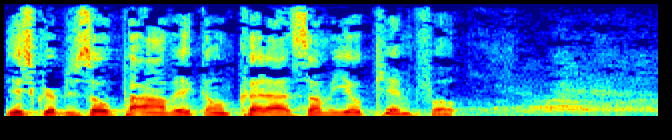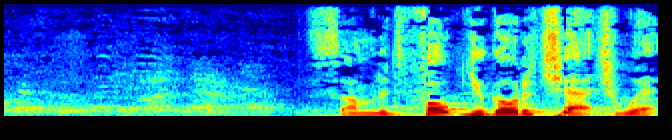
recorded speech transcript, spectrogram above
This scripture is so powerful, it's going to cut out some of your kinfolk. Some of the folk you go to church with.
